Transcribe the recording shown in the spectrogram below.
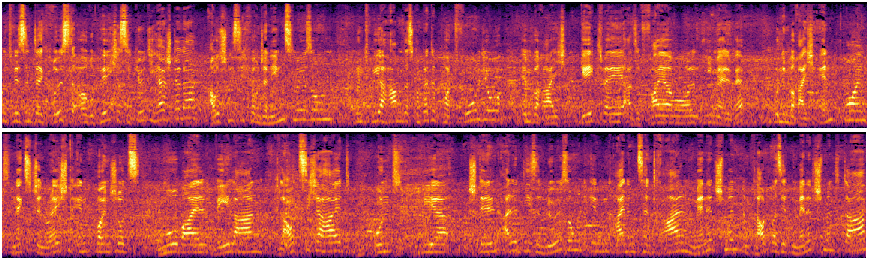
und wir sind der größte europäische Security-Hersteller, ausschließlich für Unternehmenslösungen. Und wir haben das komplette Portfolio im Bereich Gateway, also Firewall, E-Mail, Web und im Bereich Endpoint, Next Generation Endpoint Schutz, Mobile, WLAN, Cloud-Sicherheit und wir stellen alle diese Lösungen in einem zentralen Management, einem cloud-basierten Management dar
